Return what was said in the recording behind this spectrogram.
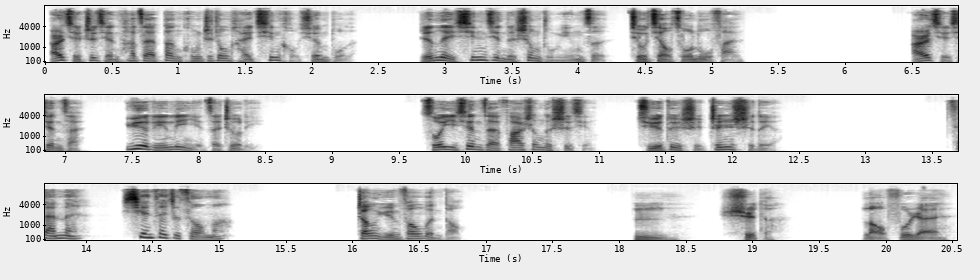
而且之前他在半空之中还亲口宣布了人类新晋的圣主名字就叫做陆凡，而且现在岳琳琳也在这里，所以现在发生的事情绝对是真实的呀。咱们现在就走吗？张云芳问道。嗯，是的，老夫人，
